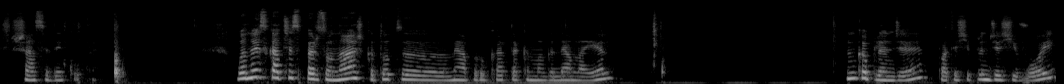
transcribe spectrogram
Șase de cupe. Bănuiesc că acest personaj, că tot uh, mi-a apărut cartea când mă gândeam la el, încă plânge, poate și plânge și voi,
